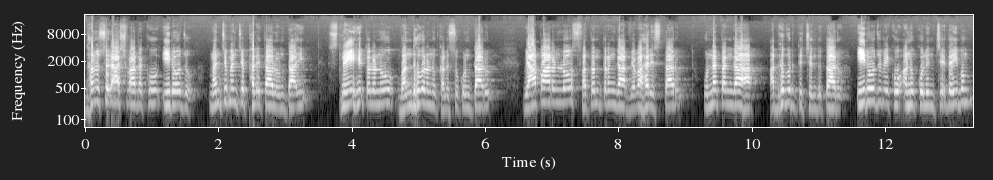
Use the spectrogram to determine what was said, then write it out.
ధనుసు రాశి వాళ్ళకు ఈరోజు మంచి మంచి ఫలితాలు ఉంటాయి స్నేహితులను బంధువులను కలుసుకుంటారు. వ్యాపారంలో స్వతంత్రంగా వ్యవహరిస్తారు. ఉన్నతంగా అభివృద్ధి చెందుతారు. ఈరోజు మీకు అనుకూలించే దైవం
